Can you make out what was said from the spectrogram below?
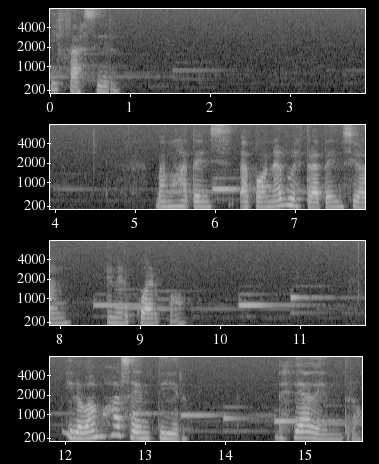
y fácil. Vamos a, poner nuestra atención en el cuerpo y lo vamos a sentir desde adentro.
